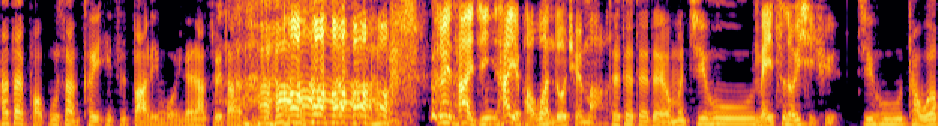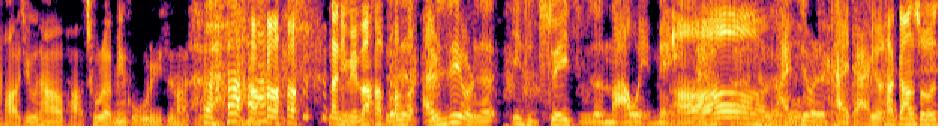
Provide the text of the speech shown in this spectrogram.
他在跑步上可以一直霸凌我，应该是他最大的成就。所以他已经，他也跑过很多全马了。对对对对，我们几乎每一次都一起去。几乎他我要跑，几乎他要跑，除了名古屋驴子马之外。那你没办法跑。Iziro 的一直追逐着马尾妹哦，I zero 的太太。没有，他刚刚说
